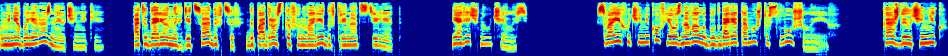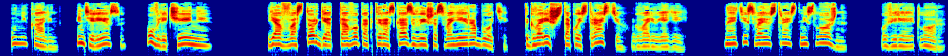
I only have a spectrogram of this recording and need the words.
У меня были разные ученики, от одаренных детсадовцев до подростков-инвалидов 13 лет. Я вечно училась. Своих учеников я узнавала благодаря тому, что слушала их. Каждый ученик уникален, интересы, увлечения. Я в восторге от того, как ты рассказываешь о своей работе. Ты говоришь с такой страстью, говорю я ей. Найти свою страсть несложно, уверяет Лора.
